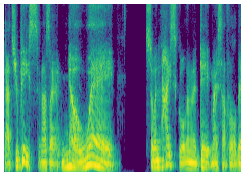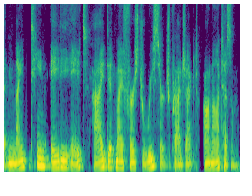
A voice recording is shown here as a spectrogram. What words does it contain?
that's your piece. And I was like, no way. So in high school, I'm going to date myself a little bit. In 1988, I did my first research project on autism.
